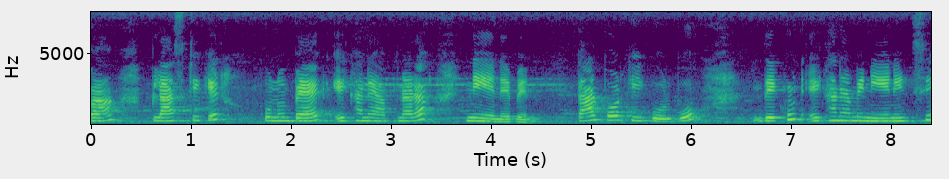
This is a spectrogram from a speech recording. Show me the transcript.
বা প্লাস্টিকের কোনো ব্যাগ এখানে আপনারা নিয়ে নেবেন। তারপর কি করব? দেখুন, এখানে আমি নিয়ে নিচ্ছি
